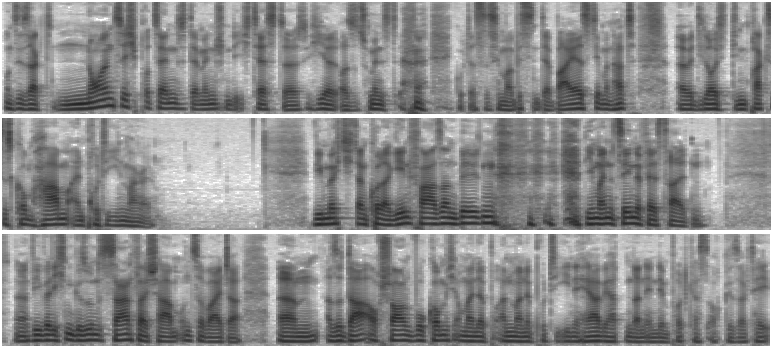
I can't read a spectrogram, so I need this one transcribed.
und sie sagt, 90 Prozent der Menschen, die ich teste, hier, also zumindest, gut, das ist immer ein bisschen der Bias, den man hat, äh, die Leute, die in Praxis kommen, haben einen Proteinmangel. Wie möchte ich dann Kollagenfasern bilden, die meine Zähne festhalten? Wie will ich ein gesundes Zahnfleisch haben und so weiter. Ähm, also da auch schauen, wo komme ich an meine, an meine Proteine her. Wir hatten dann in dem Podcast auch gesagt, hey,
